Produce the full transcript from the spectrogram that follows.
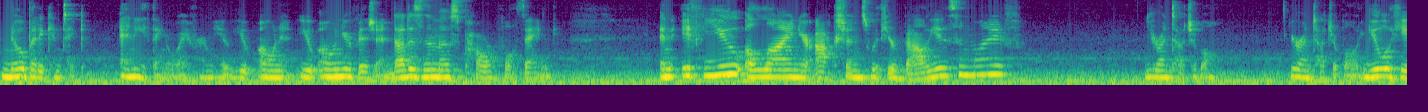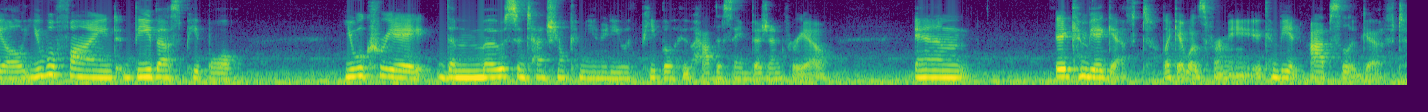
Nobody can take anything away from you. You own it. You own your vision. That is the most powerful thing. And if you align your actions with your values in life, you're untouchable. You're untouchable. You will heal. You will find the best people you will create the most intentional community with people who have the same vision for you. And it can be a gift, like it was for me. It can be an absolute gift.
